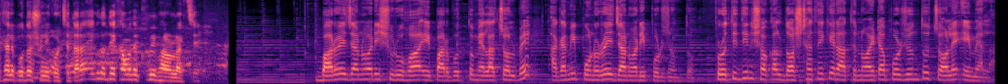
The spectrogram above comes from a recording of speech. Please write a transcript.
এখানে প্রদর্শনী করছে তারা। এগুলো দেখে আমাদের খুবই ভালো লাগছে। বারোই জানুয়ারি শুরু হওয়া এই পার্বত্য মেলা চলবে আগামী পনেরোই জানুয়ারি পর্যন্ত। প্রতিদিন সকাল দশটা থেকে রাত নয়টা পর্যন্ত চলে এ মেলা।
